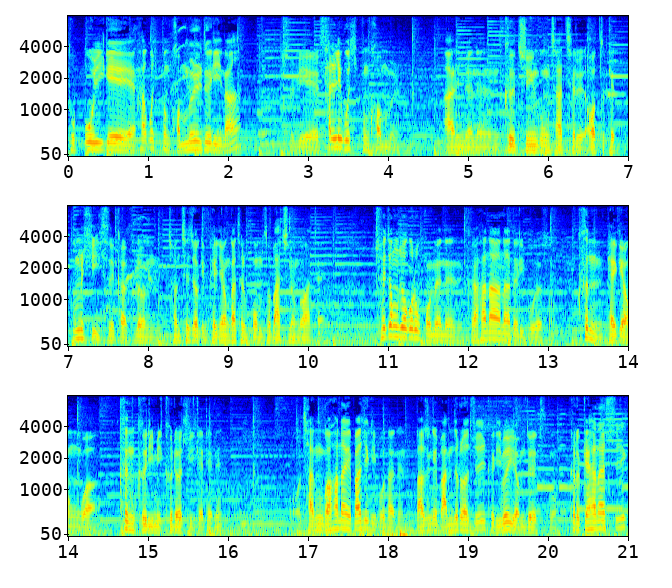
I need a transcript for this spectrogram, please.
돋보이게 하고 싶은 건물들이나 주위에 살리고 싶은 건물 아니면은 그 주인공 자체를 어떻게 꾸밀 수 있을까 그런 전체적인 배경 같은 걸 보면서 맞추는 것 같아요. 최종적으로 보면은 그 하나하나들이 모여서 큰 배경과 큰 그림이 그려지게 되는 어, 작은 거 하나에 빠지기보다는 나중에 만들어질 그림을 염두에 두고 그렇게 하나씩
